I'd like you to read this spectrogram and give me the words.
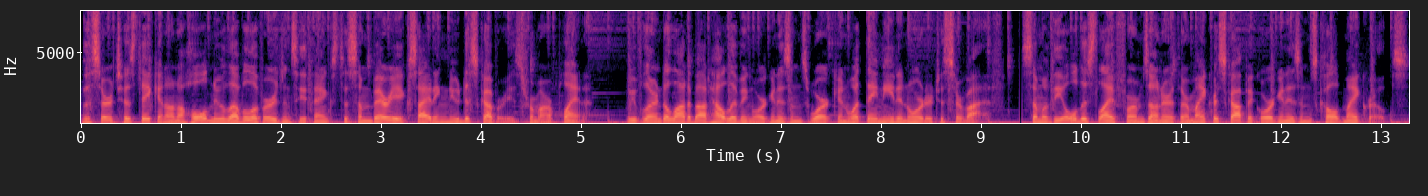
The search has taken on a whole new level of urgency thanks to some very exciting new discoveries from our planet. We've learned a lot about how living organisms work and what they need in order to survive. Some of the oldest life forms on Earth are microscopic organisms called microbes.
